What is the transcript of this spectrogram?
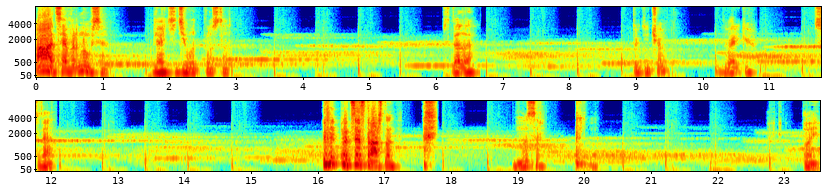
А, це я вернувся. Блять, ідіот просто. Сюда, да. Тут нічого. Дверки. Сюда. Оце страшно. Мусор. Ой.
